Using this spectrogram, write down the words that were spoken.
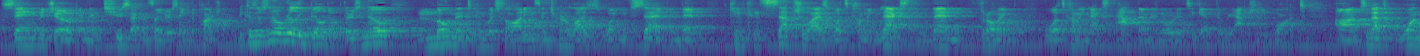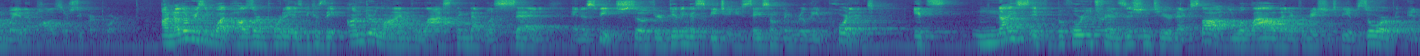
saying the joke and then two seconds later saying the punchline. Because there's no really build-up. There's no moment in which the audience internalizes what you've said and then can conceptualize what's coming next and then throwing what's coming next at them in order to get the reaction you want. Um, so that's one way that pauses are super important. Another reason why pauses are important is because they underline the last thing that was said in a speech. So if you're giving a speech and you say something really important, it's nice if before you transition to your next thought, you allow that information to be absorbed, and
